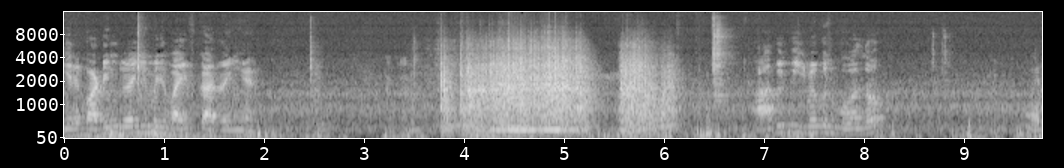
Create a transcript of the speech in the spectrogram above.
ये रिकॉर्डिंग जो है, ये मेरी वाइफ कर रही हैं। आप भी बीच में कुछ बोल दो। और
